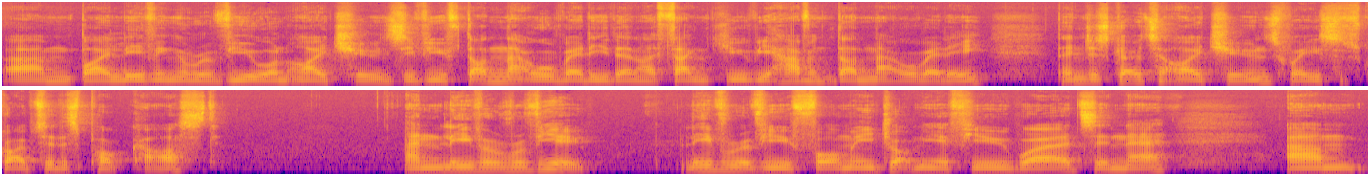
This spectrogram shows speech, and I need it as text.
um, by leaving a review on iTunes. If you've done that already, then I thank you. If you haven't done that already, then just go to iTunes where you subscribe to this podcast and leave a review. Leave a review for me. Drop me a few words in there. Um,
